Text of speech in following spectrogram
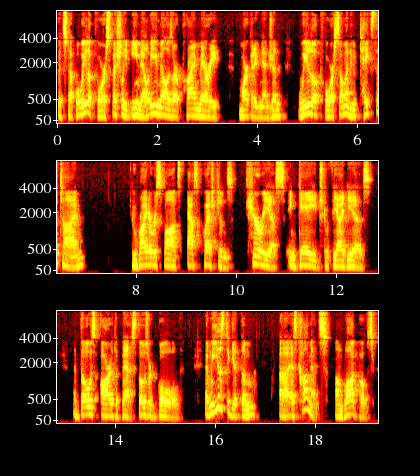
good stuff. What we look for, especially in email, email is our primary marketing engine. We look for someone who takes the time to write a response, ask questions, curious, engaged with the ideas. And those are the best. Those are gold. And we used to get them uh, as comments on blog posts.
